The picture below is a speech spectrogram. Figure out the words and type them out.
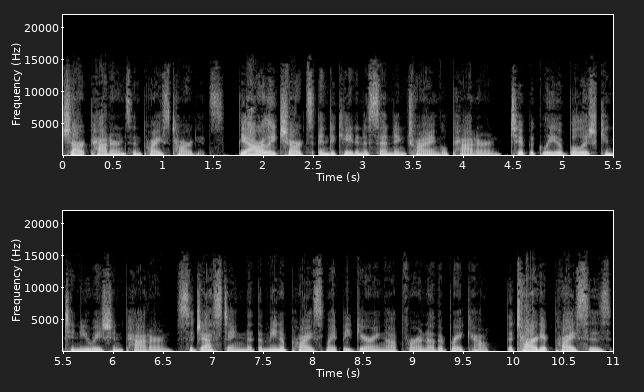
Chart patterns and price targets. The hourly charts indicate an ascending triangle pattern, typically a bullish continuation pattern, suggesting that the Mina price might be gearing up for another breakout. The target prices,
